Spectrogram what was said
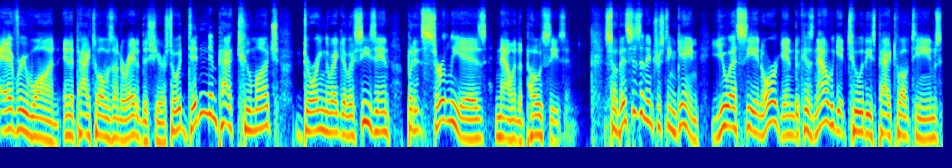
Everyone in the Pac 12 was underrated this year. So it didn't impact too much during the regular season, but it certainly is now in the postseason. So this is an interesting game, USC and Oregon, because now we get two of these Pac-12 teams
